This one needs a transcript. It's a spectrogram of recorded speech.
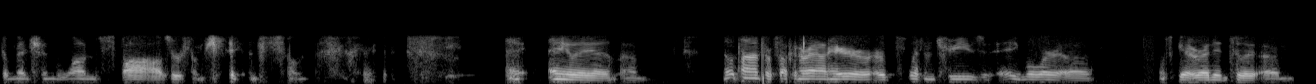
Dimension One Spas or some shit. some. Anyway, uh, um, no time for fucking around here or, or pleasantries anymore. Uh, let's get right into it. Um,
